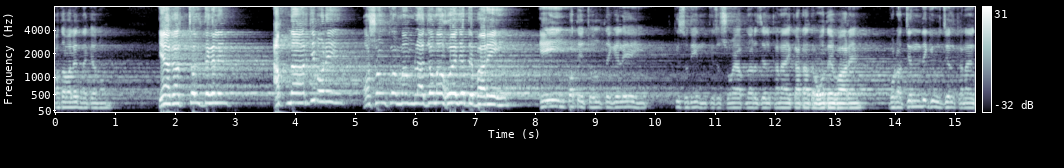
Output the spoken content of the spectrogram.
কথা বলেন না কেন? এ আঘাত চলতে গেলে আপনার জীবনে অসংখ্য মামলা জমা হয়ে যেতে পারে। এই পথে চলতে গেলে কিছুদিন, কিছু সময় আপনার জেলখানায় কাটাতে হতে পারে। গোটা জিন্দিগিও জেলখানায়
